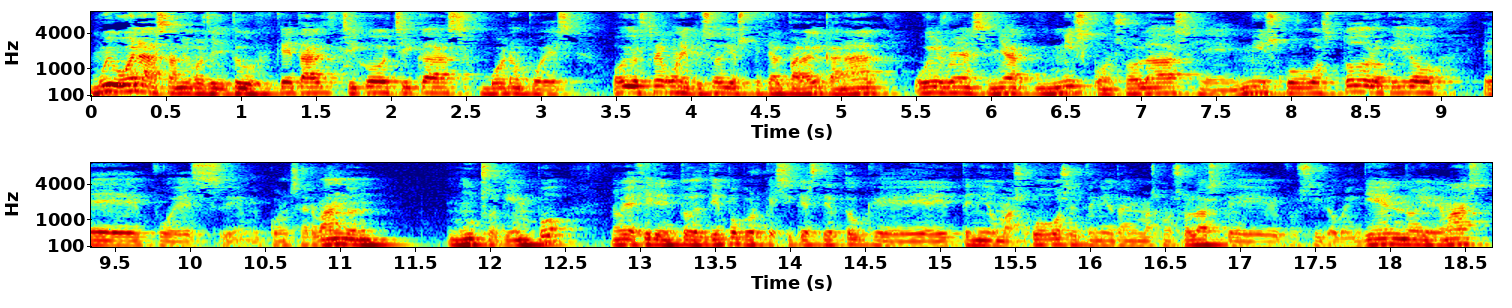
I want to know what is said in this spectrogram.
Muy buenas amigos de YouTube, ¿qué tal chicos, chicas? Bueno pues hoy os traigo un episodio especial para el canal, hoy os voy a enseñar mis consolas, eh, mis juegos, todo lo que he ido eh, pues eh, conservando en mucho tiempo, no voy a decir en todo el tiempo porque sí que es cierto que he tenido más juegos, he tenido también más consolas que pues he ido vendiendo y demás,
